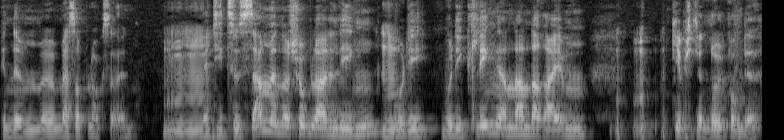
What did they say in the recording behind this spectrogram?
in einem äh, Messerblock sein. Mhm. Wenn die zusammen in der Schublade liegen, Mhm. wo, die, wo die Klingen aneinander reiben, gebe ich dir null Punkte.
